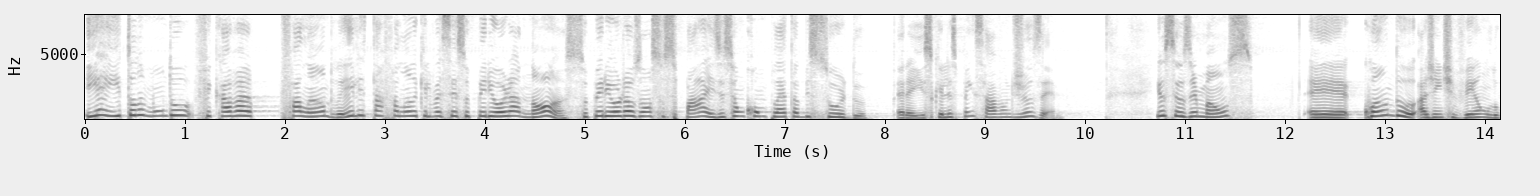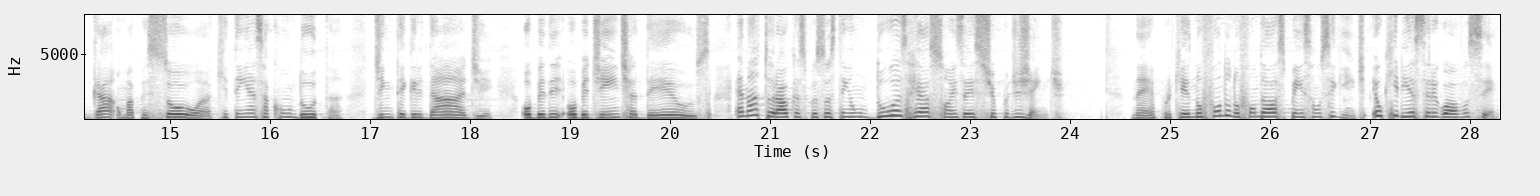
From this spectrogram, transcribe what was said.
E aí todo mundo ficava falando, ele está falando que ele vai ser superior a nós, superior aos nossos pais, isso é um completo absurdo. Era isso que eles pensavam de José. E os seus irmãos, é, quando a gente vê um lugar, uma pessoa que tem essa conduta de integridade, obedi obediente a Deus, é natural que as pessoas tenham duas reações a esse tipo de gente. Né? Porque, no fundo, no fundo, elas pensam o seguinte: eu queria ser igual a você.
